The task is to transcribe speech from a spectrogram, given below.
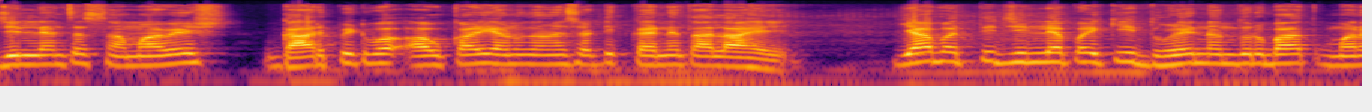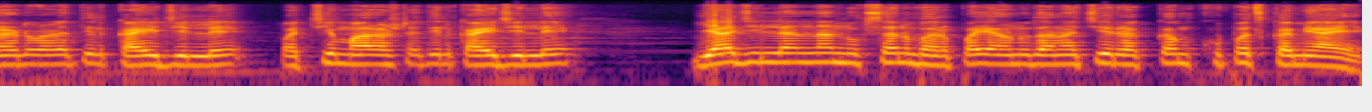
जिल्ह्यांचा समावेश गारपीट व अवकाळी अनुदानासाठी करण्यात आला आहे. या बत्तीस जिल्ह्यापैकी धुळे नंदुरबार मराठवाड्यातील काही जिल्हे पश्चिम महाराष्ट्रातील काही जिल्हे या जिल्ह्यांना नुकसान भरपाई अनुदानाची रक्कम खूपच कमी आहे.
